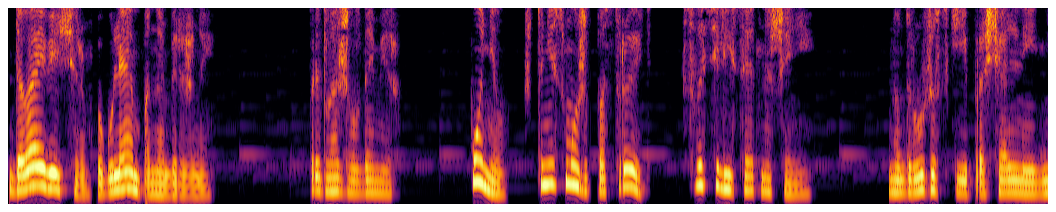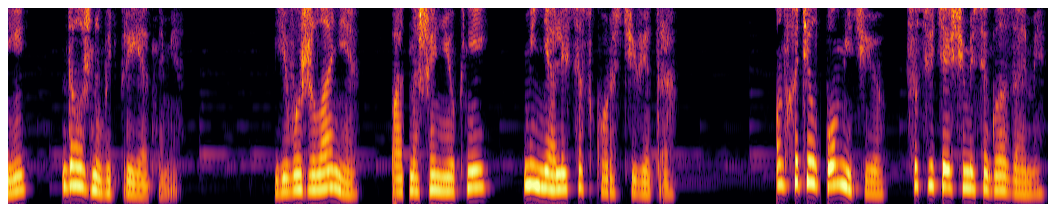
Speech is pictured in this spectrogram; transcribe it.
«Давай вечером погуляем по набережной», — предложил Дамир. Понял, что не сможет построить с Василисой отношений. Но дружеские и прощальные дни должны быть приятными. Его желания по отношению к ней менялись со скоростью ветра. Он хотел помнить ее со светящимися глазами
